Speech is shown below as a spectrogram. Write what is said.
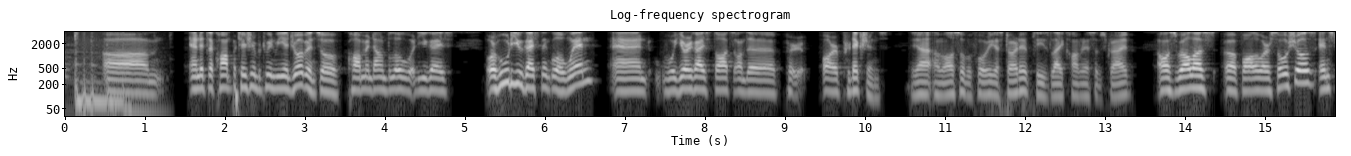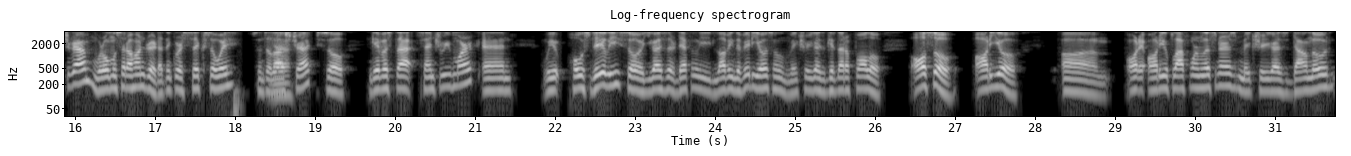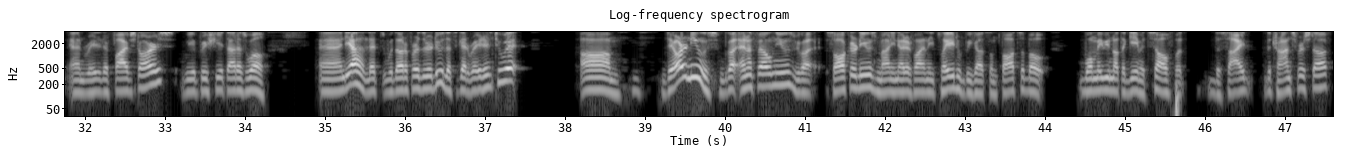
Um, and it's a competition between me and Jobin. So comment down below what do you guys, or who do you guys think will win, and what your guys' thoughts on the per, our predictions, Yeah, um, also before we get started, please like, comment, and subscribe. as well as uh, follow our socials. Instagram, we're almost at 100. I think we're six away since I last checked. So give us that century mark, and we post daily. So you guys are definitely loving the video. So make sure you guys give that a follow. Also, audio, um, audio, audio platform listeners, make sure you guys download and rate it at five stars. We appreciate that as well. And yeah, let's without further ado, let's get right into it. Um, there are news. We got NFL news. We got soccer news. Man United finally played. We got some thoughts about, well, maybe not the game itself, but the side, the transfer stuff.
